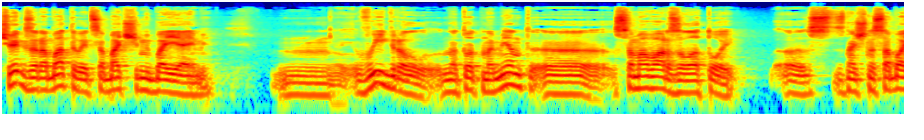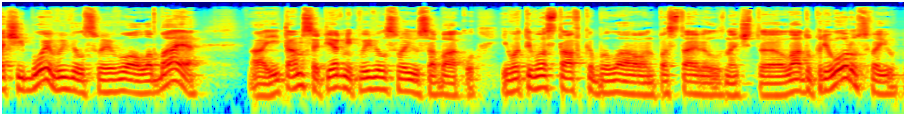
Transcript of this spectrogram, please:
Человек зарабатывает собачьими боями. Выиграл на тот момент э, самовар золотой. Э, значит, на собачий бой вывел своего алабая – и там соперник вывел свою собаку. И вот его ставка была, он поставил, значит, э, Ладу Приору свою,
